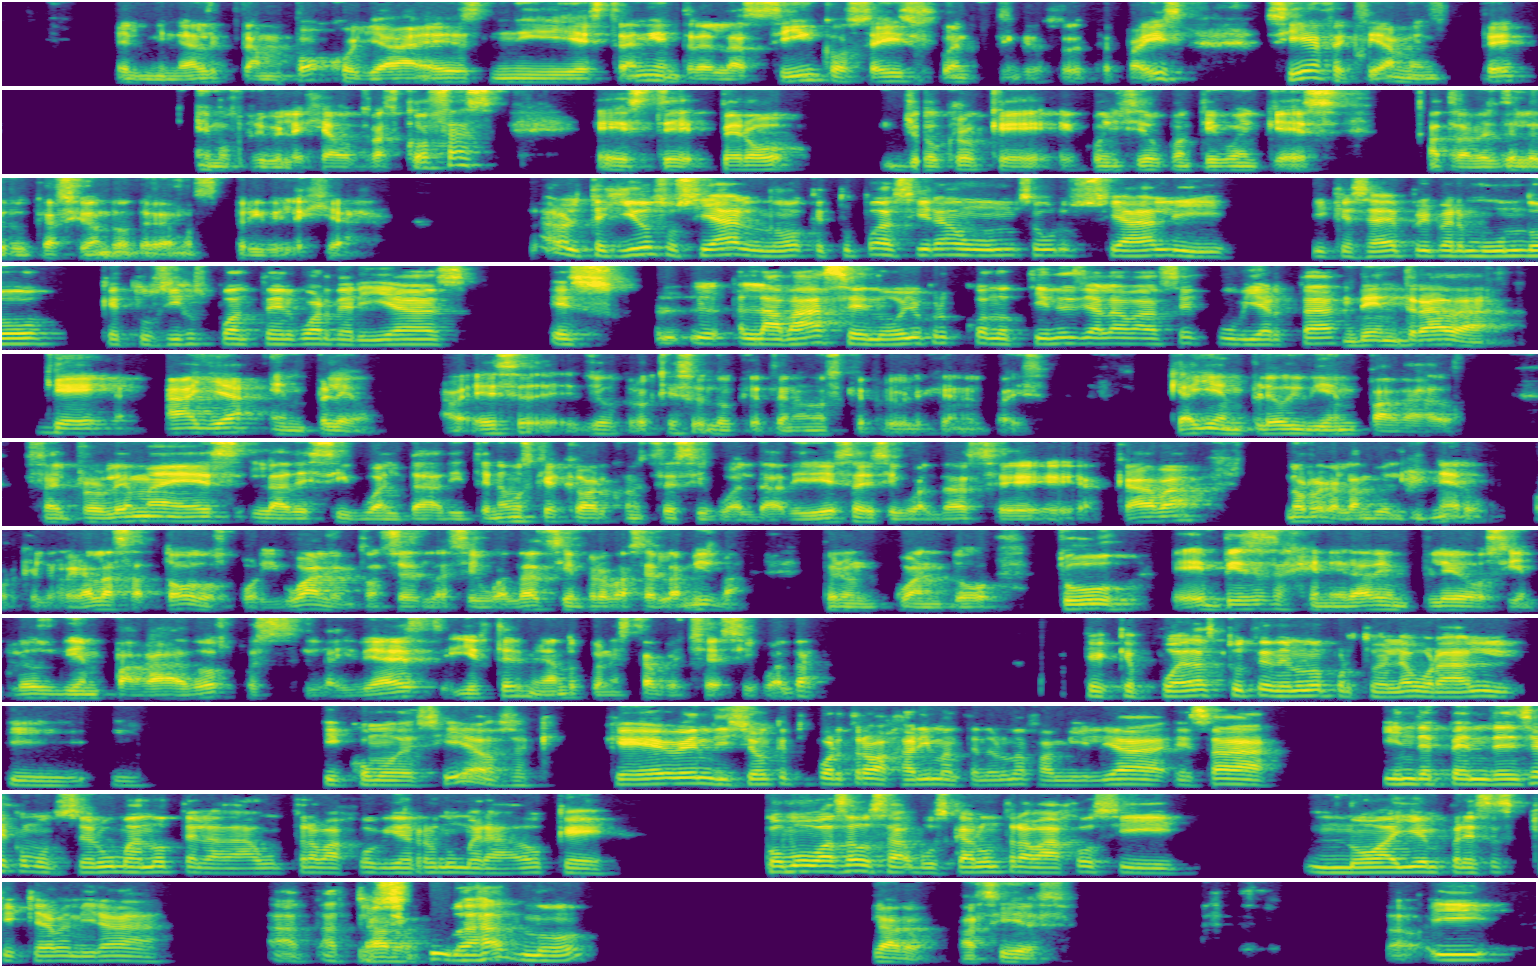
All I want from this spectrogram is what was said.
El mineral tampoco ya es ni está ni entre las cinco o seis fuentes de ingresos de este país. Sí, efectivamente, hemos privilegiado otras cosas, este, pero yo creo que coincido contigo en que es a través de la educación donde debemos privilegiar. Claro, el tejido social, ¿no? Que tú puedas ir a un seguro social y, y que sea de primer mundo, que tus hijos puedan tener guarderías, es la base, ¿no? Yo creo que cuando tienes ya la base cubierta. De entrada, que haya empleo. Ese, yo creo que eso es lo que tenemos que privilegiar en el país. Que haya empleo y bien pagado. O sea, el problema es la desigualdad y tenemos que acabar con esta desigualdad. Y esa desigualdad se acaba no regalando el dinero, porque le regalas a todos por igual, entonces la desigualdad siempre va a ser la misma. Pero en cuando tú empiezas a generar empleos y empleos bien pagados, pues la idea es ir terminando con esta brecha de desigualdad. Que, que puedas tú tener una oportunidad laboral y, y, y como decía, o sea, qué bendición que tú puedas trabajar y mantener una familia, esa independencia como ser humano te la da un trabajo bien remunerado que cómo vas a buscar un trabajo si no hay empresas que quieran venir a, a, tu ciudad, ¿no? Claro, así es. Y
